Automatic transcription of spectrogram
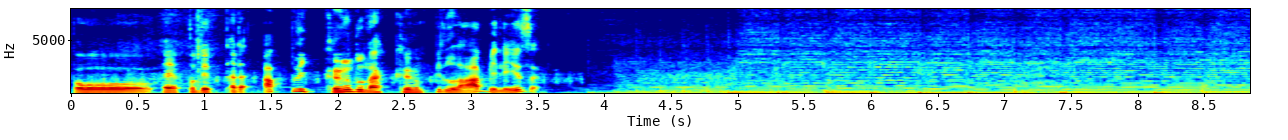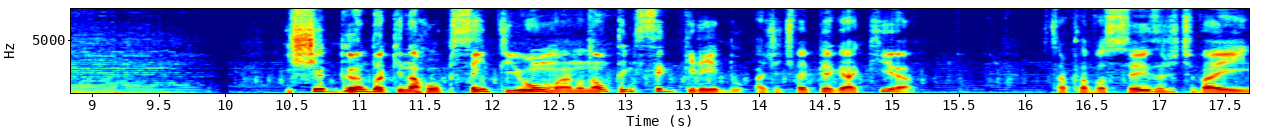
pô, é, poder estar aplicando na camp lá, beleza? E chegando aqui na Hope 101, mano, não tem segredo. A gente vai pegar aqui, ó. Mostrar pra vocês, a gente vai...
